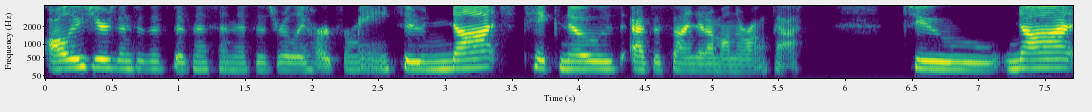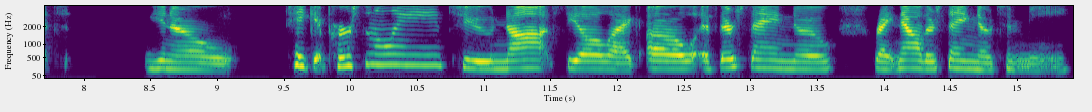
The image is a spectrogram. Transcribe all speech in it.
All these years into this business, and this is really hard for me to not take no's as a sign that I'm on the wrong path. To not, you know, take it personally, to not feel like, oh, if they're saying no right now, they're saying no to me,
